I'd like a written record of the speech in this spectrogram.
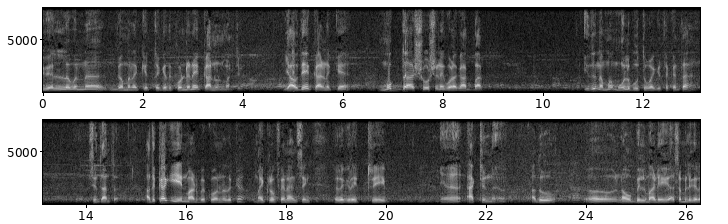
ಇವೆಲ್ಲವನ್ನ ಗಮನಕ್ಕೆ ತೆಗೆದುಕೊಂಡೇ ಕಾನೂನು ಮಾಡ್ತೀವಿ. ಯಾವುದೇ ಕಾರಣಕ್ಕೆ ಮುಗ್ಧ ಶೋಷಣೆಗೊಳಗಾಗಬಾರ್ದು. ಇದು ನಮ್ಮ ಮೂಲಭೂತವಾಗಿರ್ತಕ್ಕಂಥ ಸಿದ್ಧಾಂತ. ಅದಕ್ಕಾಗಿ ಏನು ಮಾಡಬೇಕು ಅನ್ನೋದಕ್ಕೆ ಮೈಕ್ರೋ ಫೈನಾನ್ಸಿಂಗ್ ರೆಗ್ಯುಲೇಟ್ರಿ ಆ್ಯಕ್ಟನ್ನು ಅದು ನಾವು ಬಿಲ್ ಮಾಡಿ ಅಸೆಂಬ್ಲಿಗರ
